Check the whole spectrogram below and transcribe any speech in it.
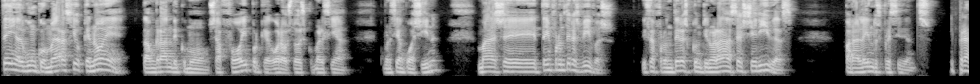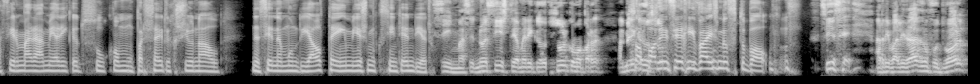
têm algum comércio que não é tão grande como já foi, porque agora os dois comerciam, comerciam com a China, mas eh, têm fronteiras vivas. Essas fronteiras continuarão a ser geridas para além dos presidentes e para afirmar a América do Sul como um parceiro regional na cena mundial têm mesmo que se entender. Sim, mas não existe América do Sul como para América Só podem Sul... ser rivais no futebol. Sim, sim, a rivalidade no futebol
